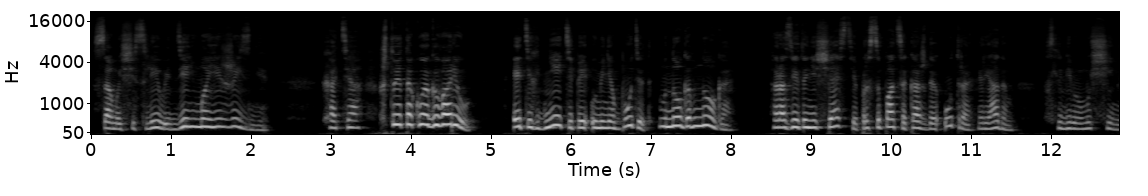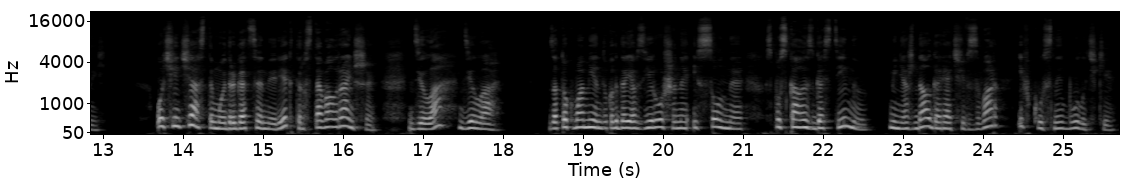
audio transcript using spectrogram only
Самый счастливый день в моей жизни. Хотя, что я такое говорю? Этих дней теперь у меня будет много-много. Разве это не счастье просыпаться каждое утро рядом с любимым мужчиной? Очень часто мой драгоценный ректор вставал раньше. Дела, дела. Зато к моменту, когда я взъерошенная и сонная спускалась в гостиную, меня ждал горячий взвар и вкусные булочки.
